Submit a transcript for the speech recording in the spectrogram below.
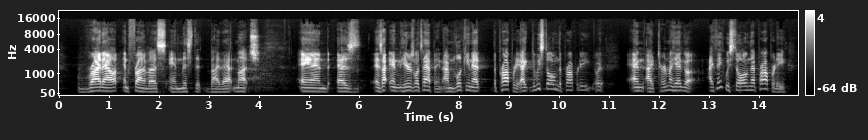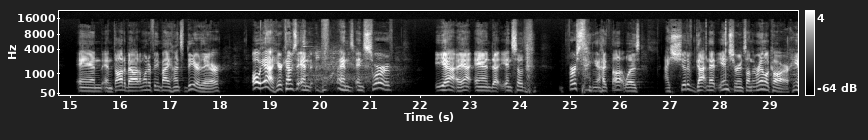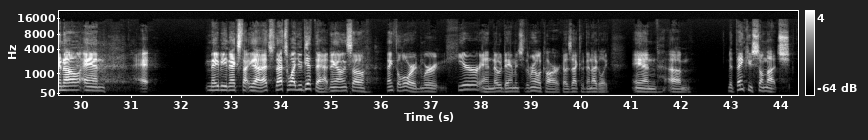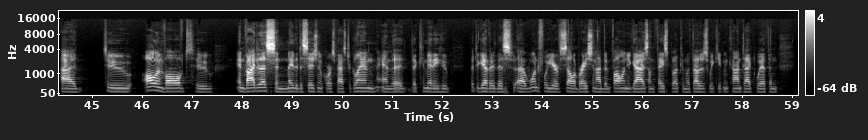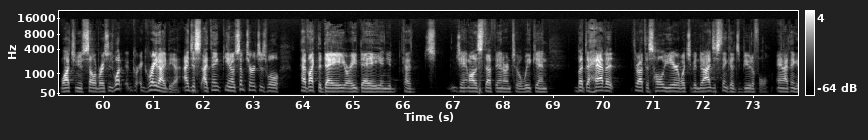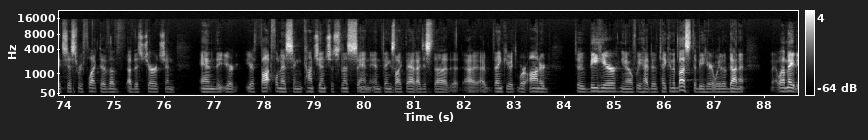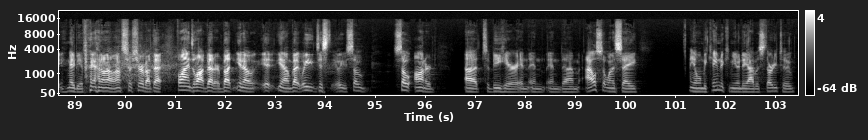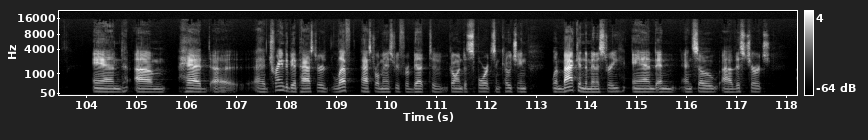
right out in front of us and missed it by that much. And as as I, and here's what's happening. I'm looking at the property. I, do we still own the property? And I turned my head and go, I think we still own that property. And, and thought about, I wonder if anybody hunts deer there. Oh, yeah, here comes, the, and, and, and swerve. Yeah, yeah. And, uh, and so the first thing I thought was, I should have gotten that insurance on the rental car, you know, and eh, maybe next time, yeah, that's, that's why you get that, you know, and so thank the Lord, we're here and no damage to the rental car because that could have been ugly. And um, but thank you so much uh, to all involved who invited us and made the decision. Of course, Pastor Glenn and the the committee who put together this uh, wonderful year of celebration. I've been following you guys on Facebook and with others we keep in contact with and watching your celebrations. What a great idea! I just I think you know some churches will have like the day or a day and you kind of jam all this stuff in or into a weekend, but to have it throughout this whole year, what you've been doing, I just think it's beautiful. And I think it's just reflective of, of this church and, and the, your, your thoughtfulness and conscientiousness and, and things like that. I just uh, I, I thank you. We're honored to be here. You know, if we had to have taken a bus to be here, we'd have done it. Well, maybe, maybe. I don't know. I'm so sure about that. Flying's a lot better, but you know, it, you know, but we just we're so so honored uh, to be here. And, and, and um, I also want to say, you know, when we came to community, I was 32 and um, had, uh, had trained to be a pastor, left pastoral ministry for a bit to go into sports and coaching, went back into ministry, and and and so uh, this church,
